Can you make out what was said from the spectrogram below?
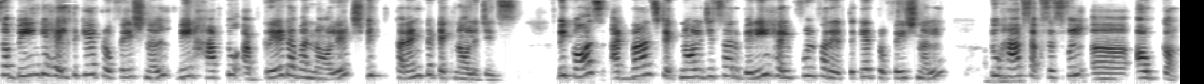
So being a healthcare professional, we have to upgrade our knowledge with current technologies because advanced technologies are very helpful for healthcare professional to have successful uh, outcome.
